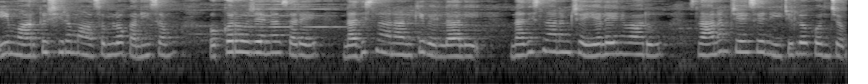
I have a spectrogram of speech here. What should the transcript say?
ఈ మార్గశిర మాసంలో కనీసం ఒక్కరోజైనా సరే నది స్నానానికి వెళ్ళాలి. నది స్నానం చేయలేని వారు స్నానం చేసే నీటిలో కొంచెం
